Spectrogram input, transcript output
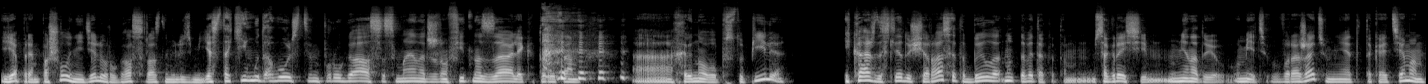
И я прям пошел и неделю ругался с разными людьми. Я с таким удовольствием поругался с менеджером в фитнес-зале, которые там а, хреново поступили. И каждый следующий раз это было, ну, давай так, там, с агрессией, мне надо ее уметь выражать, у меня это такая тема.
